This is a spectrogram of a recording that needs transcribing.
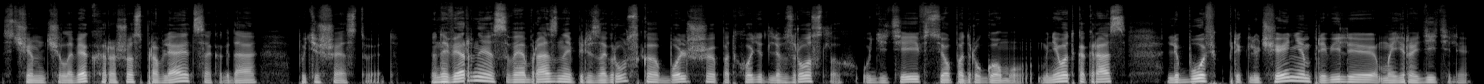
с чем человек хорошо справляется, когда путешествует. Но, наверное, своеобразная перезагрузка больше подходит для взрослых. У детей все по-другому. Мне вот как раз любовь к приключениям привили мои родители.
